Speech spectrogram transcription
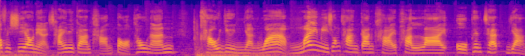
Official เนี่ยใช้ในการถามตอบเท่านั้น เขายืนยันว่าไม่มีช่องทางการขายผ่าน Line Open Chat อย่าง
